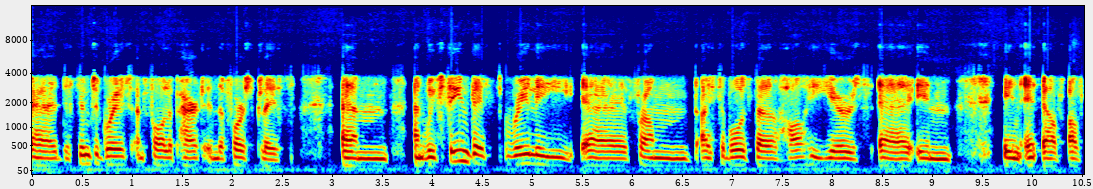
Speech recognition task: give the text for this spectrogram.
uh, disintegrate and fall apart in the first place. Um, and we've seen this really uh, from, I suppose, the Haughey years uh, in, in, in of, of,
